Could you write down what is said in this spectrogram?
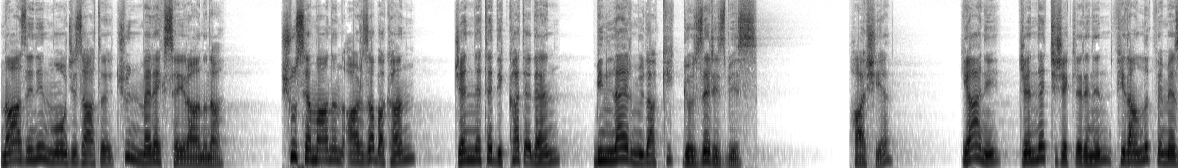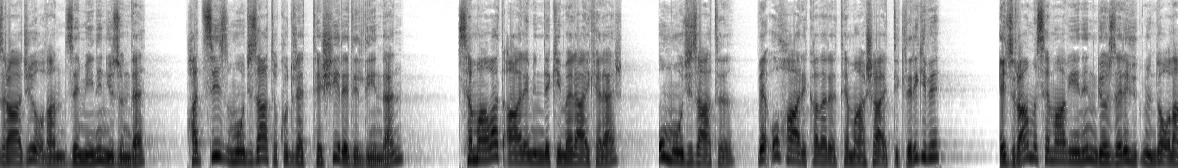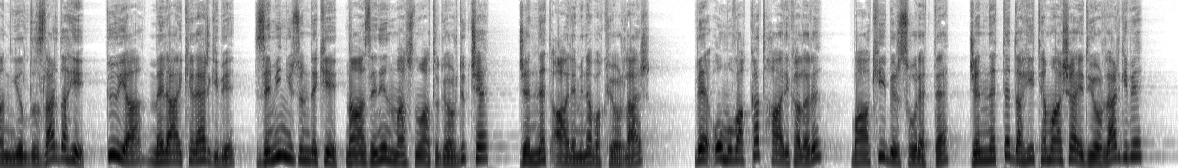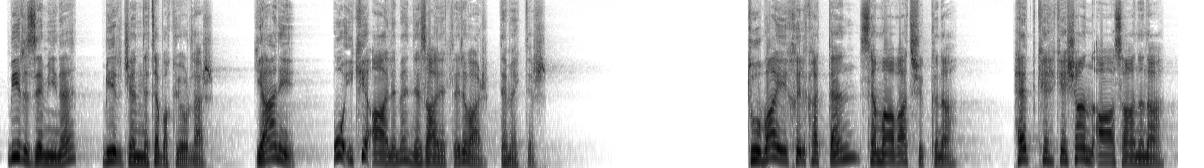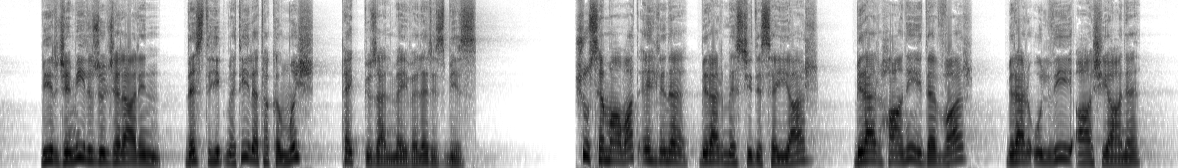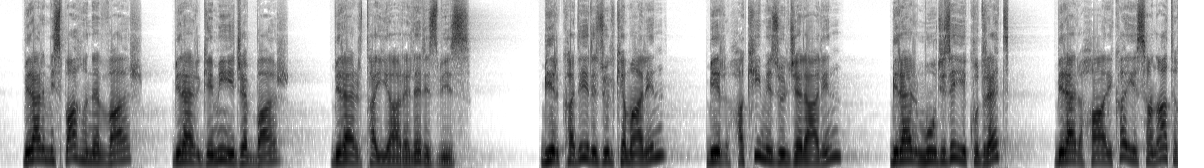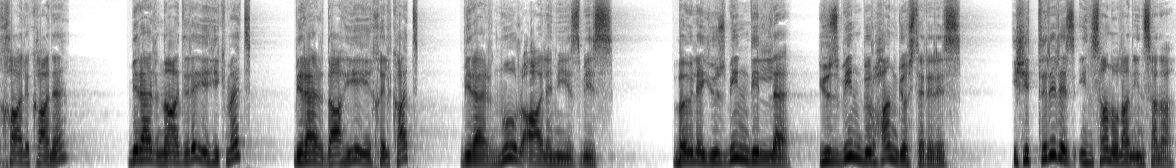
nazenin mucizatı çün melek seyranına, şu semanın arza bakan, cennete dikkat eden binler müdakkik gözleriz biz. Haşiye Yani cennet çiçeklerinin fidanlık ve mezracı olan zeminin yüzünde hadsiz mucizat-ı kudret teşhir edildiğinden, semavat alemindeki melaikeler o mucizatı ve o harikaları temaşa ettikleri gibi, ecram-ı semaviyenin gözleri hükmünde olan yıldızlar dahi güya melaikeler gibi zemin yüzündeki nazenin masnuatı gördükçe cennet alemine bakıyorlar ve o muvakkat harikaları baki bir surette cennette dahi temaşa ediyorlar gibi bir zemine, bir cennete bakıyorlar. Yani o iki aleme nezaretleri var demektir. Tuğba-i hilkatten semavat şıkkına, hep kehkeşan asanına, bir Cemil-i Zülcelal'in desti hikmetiyle takılmış pek güzel meyveleriz biz. Şu semavat ehline birer mescidi seyyar, birer hane-i devvar, birer ulvi aşiyane, birer misbah-ı nevvar, birer gemi-i cebbar, birer tayyareleriz biz. Bir Kadir-i Zülkemal'in, bir Hakim-i Zülcelal'in, birer mucize-i kudret, birer harika-i sanat-ı halikane, birer nadire-i hikmet, birer dahiye-i hilkat, birer nur alemiyiz biz. Böyle yüz bin dille, yüz bin bürhan gösteririz. İşittiririz insan olan insana.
